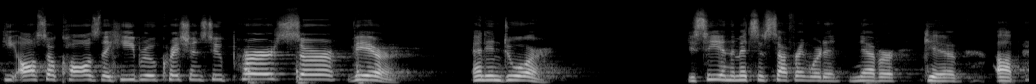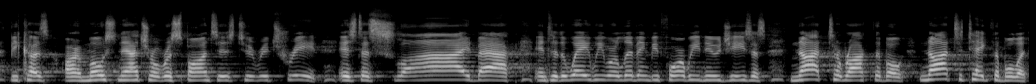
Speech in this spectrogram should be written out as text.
He also calls the Hebrew Christians to persevere and endure. You see, in the midst of suffering, we're to never give up because our most natural response is to retreat, is to slide back into the way we were living before we knew Jesus, not to rock the boat, not to take the bullet,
